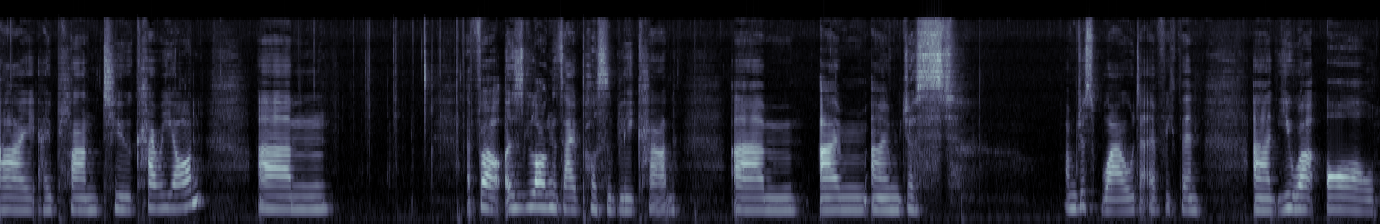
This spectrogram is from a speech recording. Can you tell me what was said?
I, I plan to carry on um, for as long as I possibly can. Um, I'm, I'm just, I'm just wowed at everything and you are all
